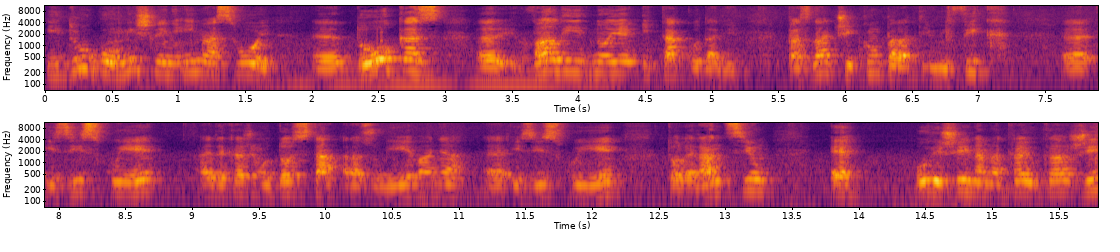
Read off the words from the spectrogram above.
i drugo mišljenje ima svoj e, dokaz, e, validno je i tako dalje. Pa znači komparativni fik e, iziskuje, ajde da kažemo, dosta razumijevanja, e, iziskuje toleranciju. E, uviše nam na kraju kaže,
